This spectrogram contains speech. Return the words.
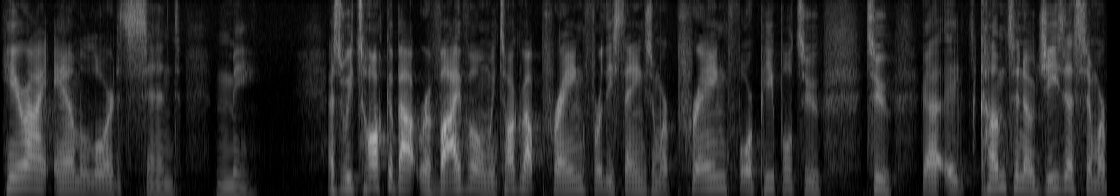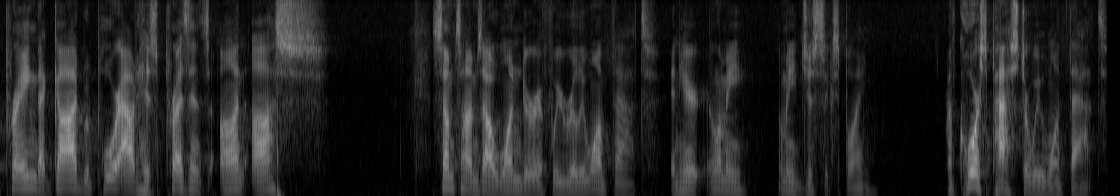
Here I am, Lord, send me. As we talk about revival and we talk about praying for these things, and we're praying for people to, to uh, come to know Jesus, and we're praying that God would pour out his presence on us, sometimes I wonder if we really want that. And here, let me, let me just explain. Of course, Pastor, we want that.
